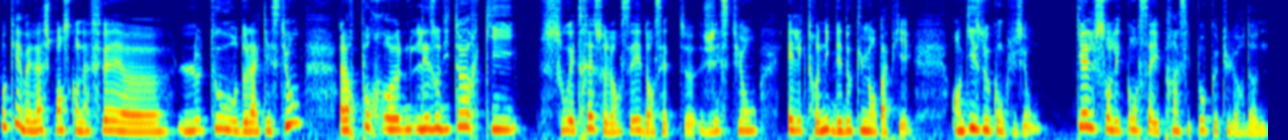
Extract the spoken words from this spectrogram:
Ok, ben là je pense qu'on a fait euh, le tour de la question. Alors pour euh, les auditeurs qui souhaiteraient se lancer dans cette gestion électronique des documents papier, en guise de conclusion, quels sont les conseils principaux que tu leur donnes?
